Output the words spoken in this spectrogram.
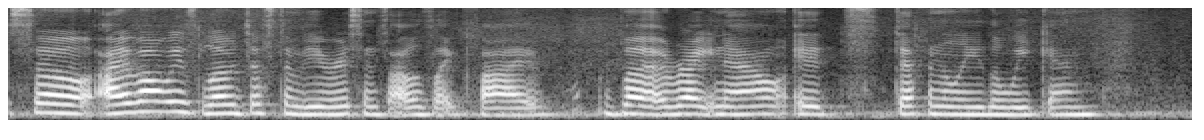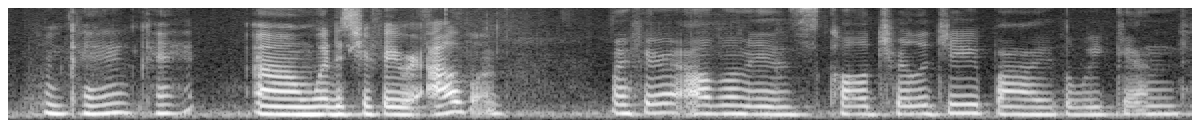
So, I've always loved Justin Bieber since I was like five, but right now it's definitely The Weeknd. Okay. Okay. Um, what is your favorite album? My favorite album is called Trilogy by The Weeknd.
